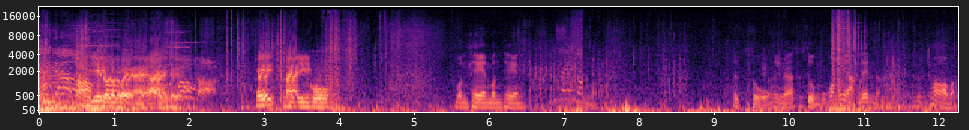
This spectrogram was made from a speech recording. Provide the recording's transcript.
Enemy down. อ้าวเฮียโดนระเบิดนายตายเฉย Well done. เฮ้ยนายยิงกูบนเทนบนเทน Safe zone. ตึกสูงอีกแล้วตึกสูงกูก็ไม่อยากเล่นอะไม่ชอบอะ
